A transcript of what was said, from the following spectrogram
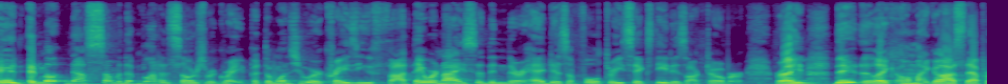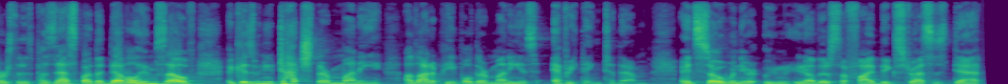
and and mo- now some of them, a lot of the sellers were great, but the ones who were crazy, who thought they were nice, and then their head does a full 360. It is October, right? They, they're like, oh my gosh, that person is possessed by the devil himself. Because when you touch their money, a lot of people, their money is everything to them. And so when you're, you know, there's the five big stresses: death,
